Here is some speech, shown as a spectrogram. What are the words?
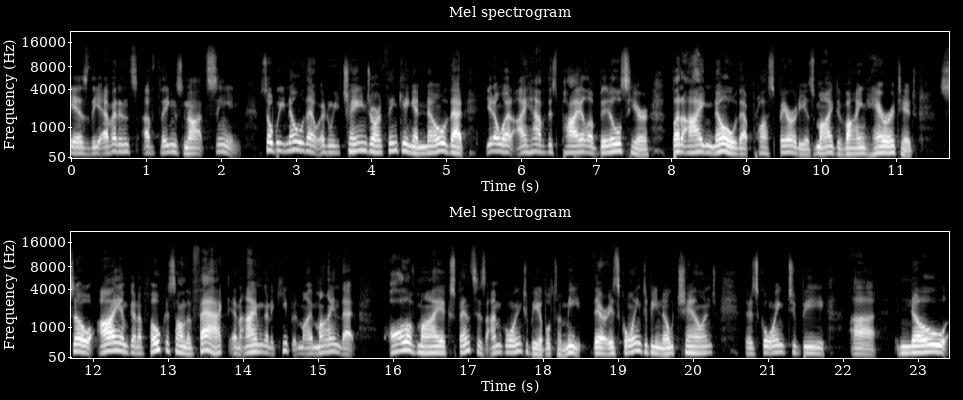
is the evidence of things not seen. So we know that when we change our thinking and know that, you know what, I have this pile of bills here, but I know that prosperity is my divine heritage. So I am going to focus on the fact and I'm going to keep in my mind that all of my expenses I'm going to be able to meet. There is going to be no challenge, there's going to be uh, no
